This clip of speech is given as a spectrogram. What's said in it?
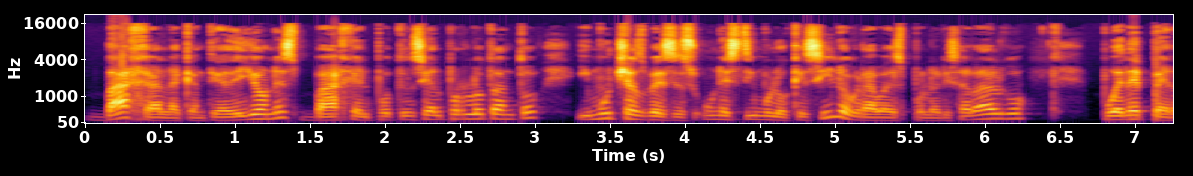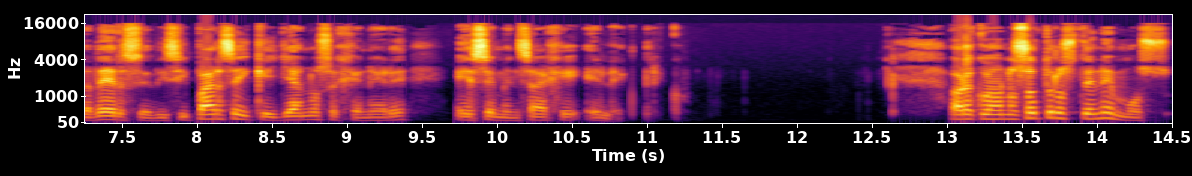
baja la cantidad de iones, baja el potencial por lo tanto, y muchas veces un estímulo que sí lograba despolarizar algo puede perderse, disiparse y que ya no se genere ese mensaje eléctrico. Ahora, cuando nosotros tenemos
